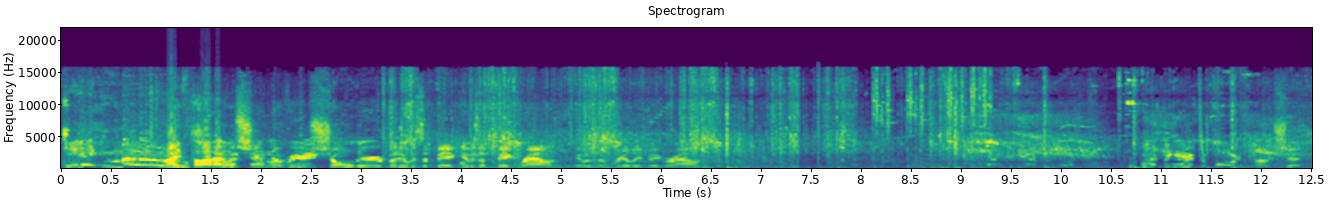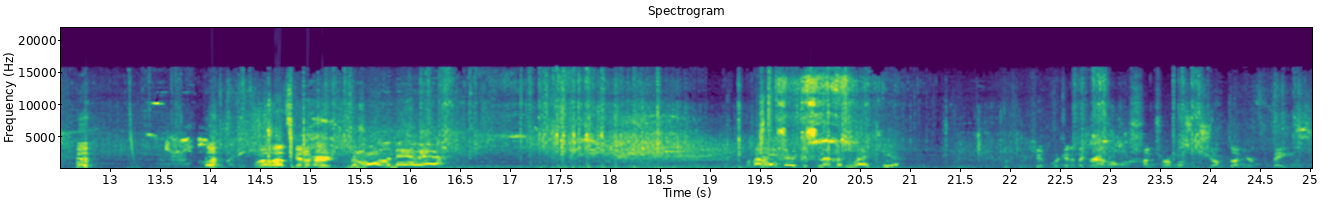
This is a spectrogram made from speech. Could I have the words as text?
didn't move? I thought I was shooting over your shoulder, but it was a big, it was a big round. It was a really big round. Requesting air support. Oh shit. well, that's gonna hurt. The more the merrier. Why is there a dismembered leg here? You're looking at the ground while a hunter almost jumped on your face.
